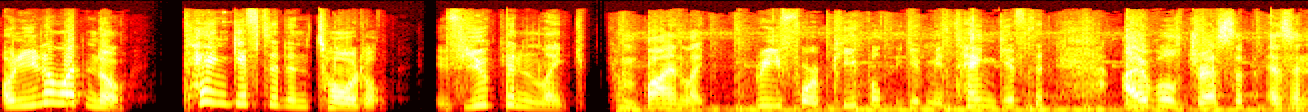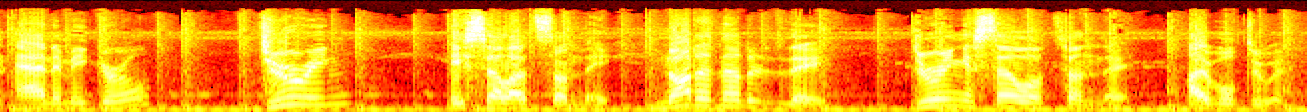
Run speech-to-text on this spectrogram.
Oh, you know what? No, 10 gifted in total. If you can like combine like three, four people to give me 10 gifted, I will dress up as an anime girl during a sellout Sunday. Not another day. During a sellout Sunday, I will do it.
